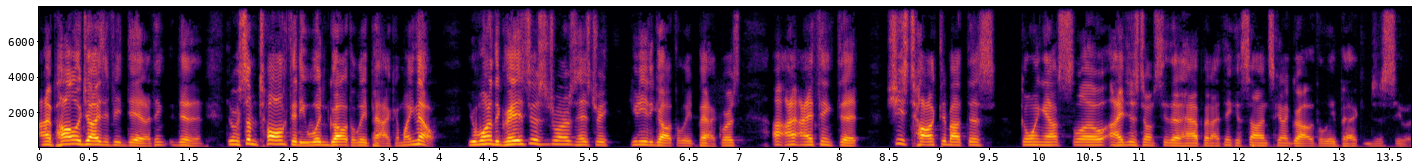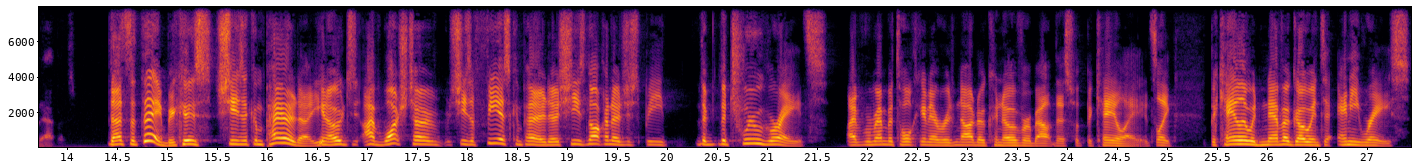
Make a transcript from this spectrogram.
I apologize if he did. I think he didn't. There was some talk that he wouldn't go out with the lead pack. I'm like, no, you're one of the greatest distance runners in history. You need to go out with the lead pack. Whereas I, I think that she's talked about this going out slow. I just don't see that happen. I think Hassan's going to go out with the lead pack and just see what happens. That's the thing because she's a competitor. You know, I've watched her. She's a fierce competitor. She's not going to just be the, the true greats. I remember talking to Renato Canova about this with Bekele. It's like Bekele would never go into any race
